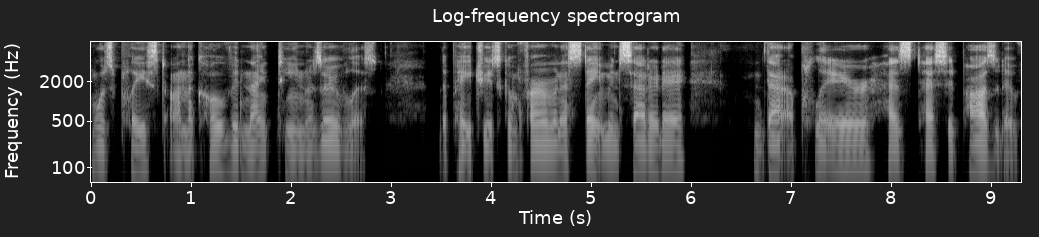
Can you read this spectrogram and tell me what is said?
was placed on the COVID 19 reserve list. The Patriots confirm in a statement Saturday that a player has tested positive,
